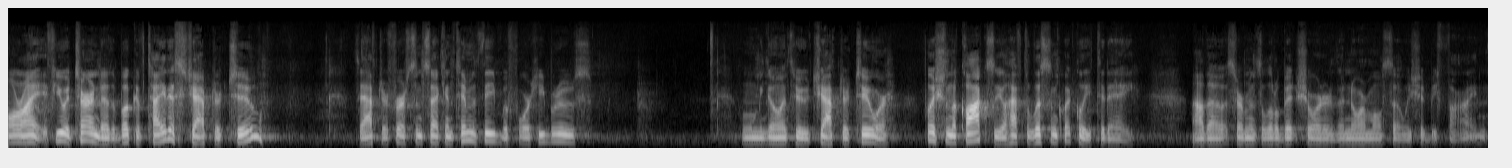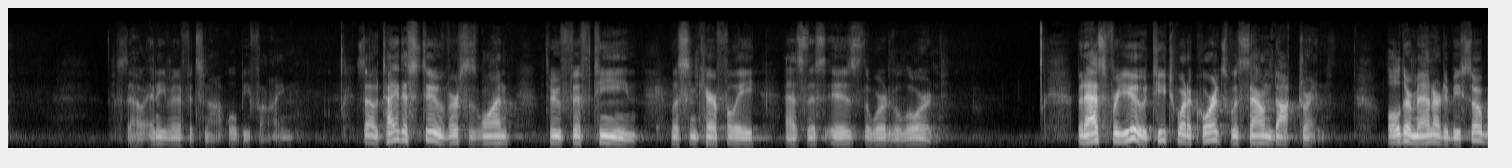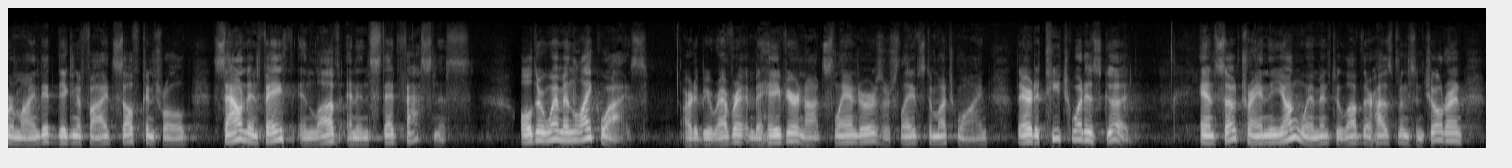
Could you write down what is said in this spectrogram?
All right, if you would turn to the book of Titus, chapter 2. It's after 1st and 2nd Timothy, before Hebrews. We'll be going through chapter 2. We're pushing the clock, so you'll have to listen quickly today. Although the sermon's a little bit shorter than normal, so we should be fine. So, and even if it's not, we'll be fine. So, Titus 2, verses 1 through 15. Listen carefully as this is the word of the Lord. But as for you, teach what accords with sound doctrine. Older men are to be sober minded, dignified, self controlled, sound in faith, in love, and in steadfastness. Older women likewise are to be reverent in behavior, not slanderers or slaves to much wine. They are to teach what is good and so train the young women to love their husbands and children,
